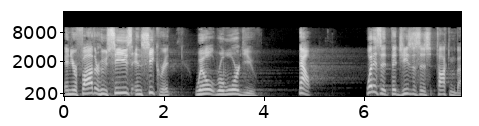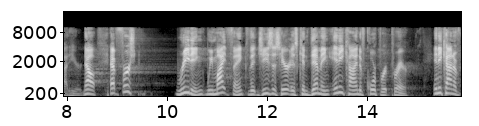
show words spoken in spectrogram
And your Father who sees in secret will reward you. Now, what is it that Jesus is talking about here? Now, at first reading, we might think that Jesus here is condemning any kind of corporate prayer, any kind of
